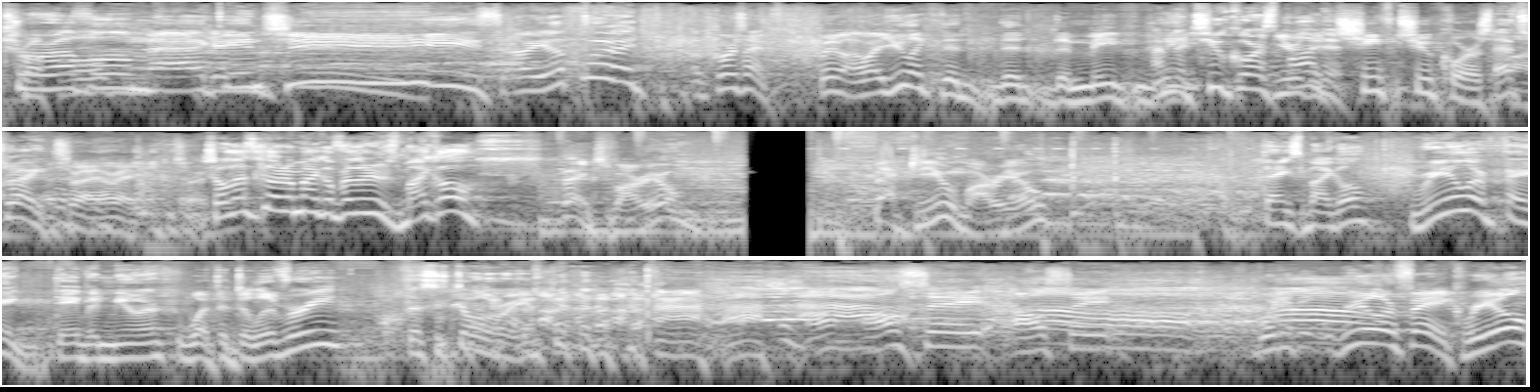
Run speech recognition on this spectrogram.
Truffle mac and cheese. Are you up for it? Of course I. Wait, a minute, are you like the the the maid? I'm the two chew You're the chief chew correspondent. That's right. That's right. All right. Sorry. So let's go to Michael for the news. Michael? Thanks, Mario. Back to you, Mario. Thanks, Michael. Real or fake, David Muir? what the delivery? The story. I'll say. I'll say. What do you think? Real or fake? Real.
